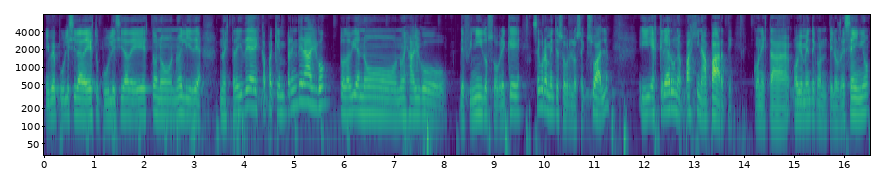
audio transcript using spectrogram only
y ver publicidad de esto, publicidad de esto, no, no es la idea. Nuestra idea es capaz que emprender algo, todavía no, no es algo definido sobre qué, seguramente sobre lo sexual, y es crear una página aparte. Con esta, obviamente con Te lo reseño,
